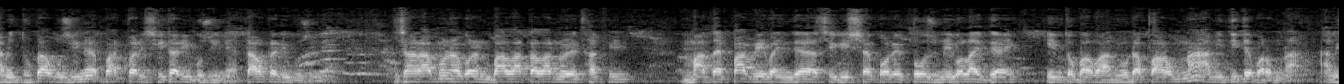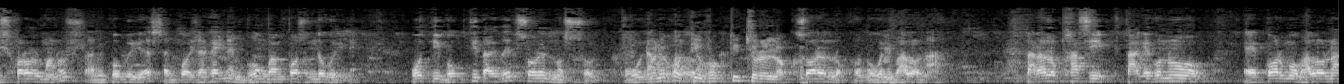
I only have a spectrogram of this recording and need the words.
আমি ধোকা বুঝি না, বাটপারি সিটারি বুঝি না টাউটারি বুঝি না। যারা মনে করেন বালা টালা নয়ে থাকে, মাথায় পাগড়ি বাইন্দা চিকিৎসা করে তজমি গলায় দেয়, কিন্তু বাবা, আমি ওটা পারম না, আমি দিতে পারম না। আমি সরল মানুষ, আমি কবিরাজ আমি পয়সা খাই না, আমি ভং ভাং পছন্দ করি না। অতি ভক্তি তাদের চোরের নশ্বর। মানে অতি ভক্তি চোরের লক্ষণ। চরের লক্ষণ ওগুলি ভালো না। তারা হলো ফাঁসিক তাকে কোনো কর্ম ভালো না।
